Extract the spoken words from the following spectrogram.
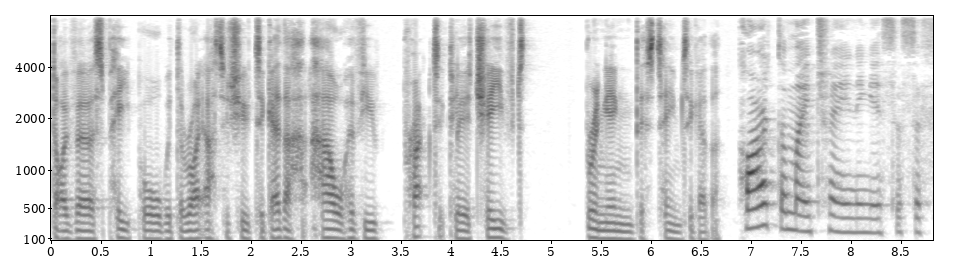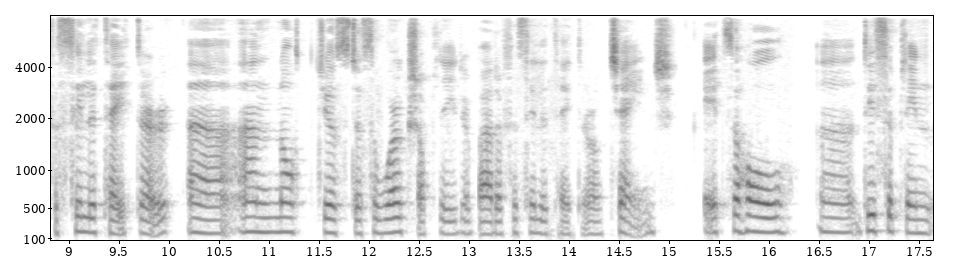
diverse people with the right attitude together? How have you practically achieved bringing this team together? Part of my training is as a facilitator uh, and not just as a workshop leader, but a facilitator of change. It's a whole uh, discipline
